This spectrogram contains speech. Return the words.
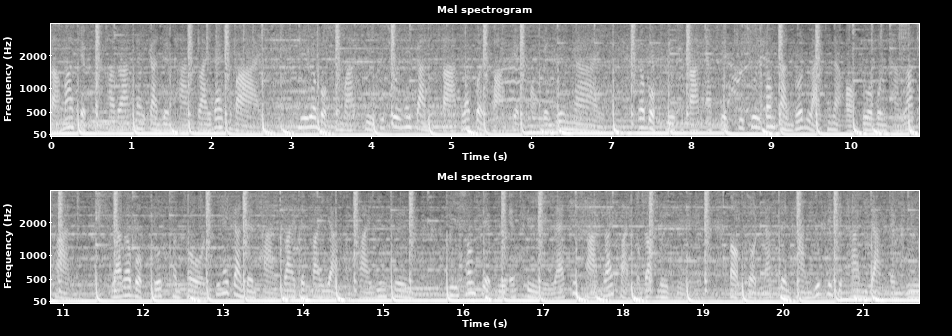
สามารถเก็บสัมภาระในการเดินทางไกลได้สบาย มีระบบสมาร์ทคีย์ที่ช่วยให้การสตาร์ทและเปิดฝาเก็บของเป็นเรื่องง่าย ระบบ Q Start Assist ที่ช่วยป้องกันรถไหลขณะออกตัวบนทางลาดชันและระบบ Cruise Control ที่ให้การเดินทางไกลเป็นไปอย่างผ่อนคลายยิ่งขึ้น มีช่องเสียบ USB และที่ชาร์จไร้สายสำหรับมือถือ ตอบโจทย์นักเดินทางยุคดิจิทัลอย่างเต็มที่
